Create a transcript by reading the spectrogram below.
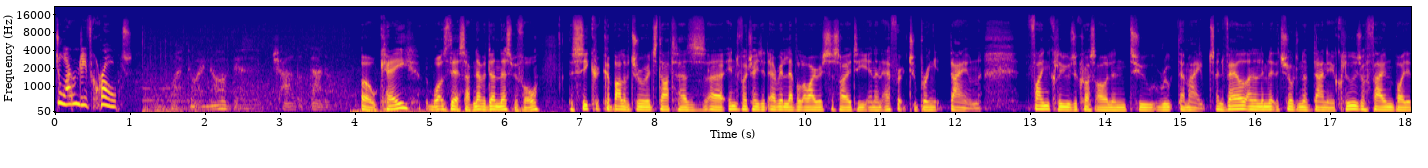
200 crows. What do I know of this, child of Danu? Okay, what's this? I've never done this before. The secret cabal of druids that has uh, infiltrated every level of Irish society in an effort to bring it down. Find clues across Ireland to root them out. Unveil and eliminate the children of Danu. Clues are found by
